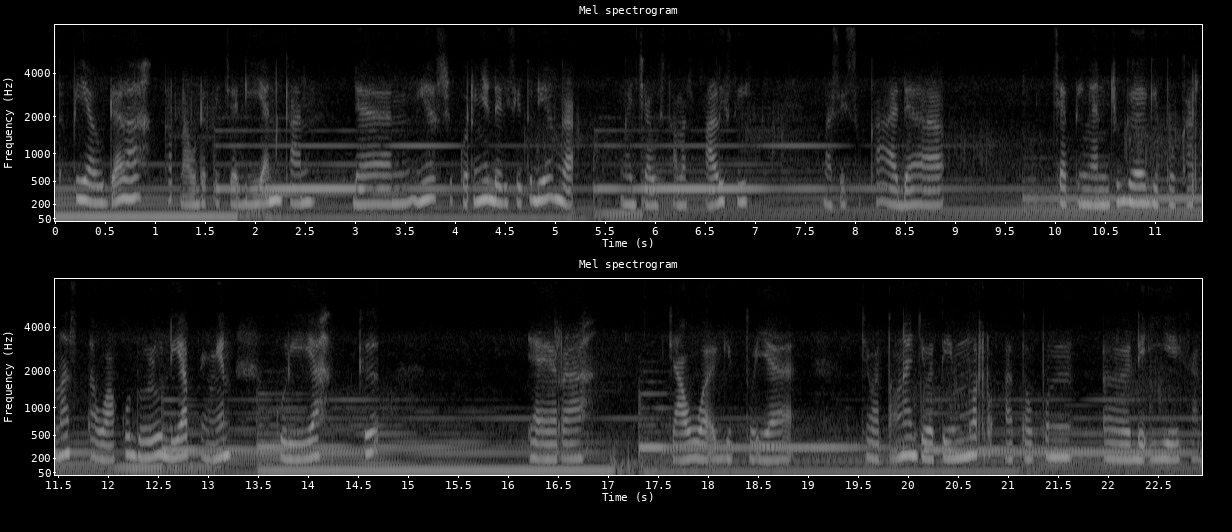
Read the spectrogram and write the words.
Tapi ya udahlah karena udah kejadian kan. Dan ya syukurnya dari situ dia nggak ngejauh sama sekali sih masih suka ada chattingan juga gitu. Karena setahu aku dulu dia pengen kuliah ke daerah Jawa gitu ya. Jawa Tengah Jawa Timur ataupun e, eh, DIY kan.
